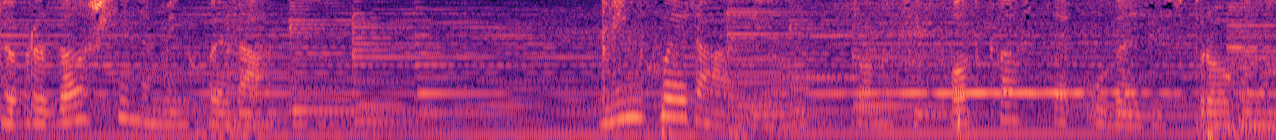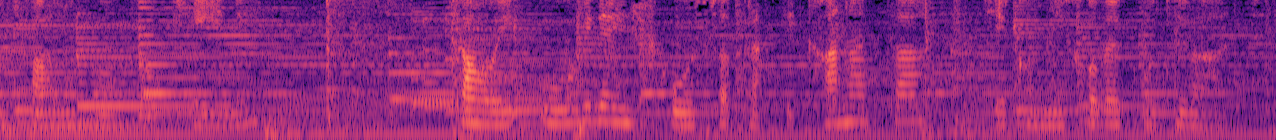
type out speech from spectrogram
Dobrodošli na Minghui Radio. Minghui Radio donosi podcaste u vezi s progledom Falun Gonga u Kini, kao i uvide iskustva praktikanata tijekom njihove kultivacije.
